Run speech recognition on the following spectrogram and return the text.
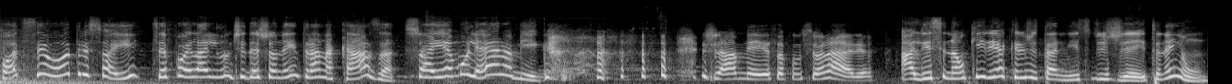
pode ser outra isso aí. Você foi lá e ele não te deixou nem entrar na casa? Isso aí é mulher, amiga. Já amei essa funcionária. Alice não queria acreditar nisso de jeito nenhum.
